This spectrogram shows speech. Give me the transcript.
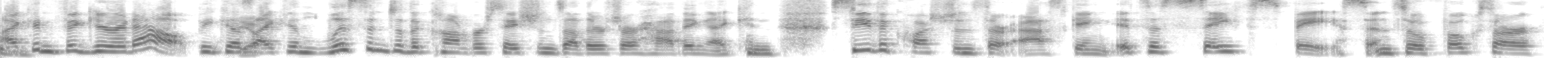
I can figure it out because yep. I can listen to the conversations others are having. I can see the questions they're asking. It's a safe space. And so folks are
